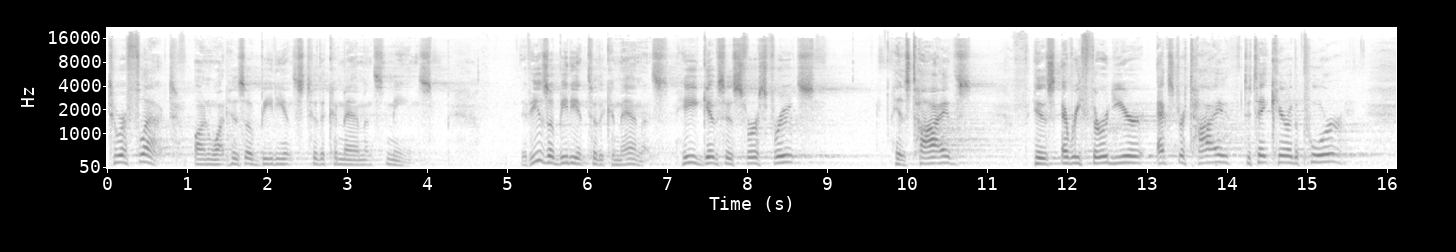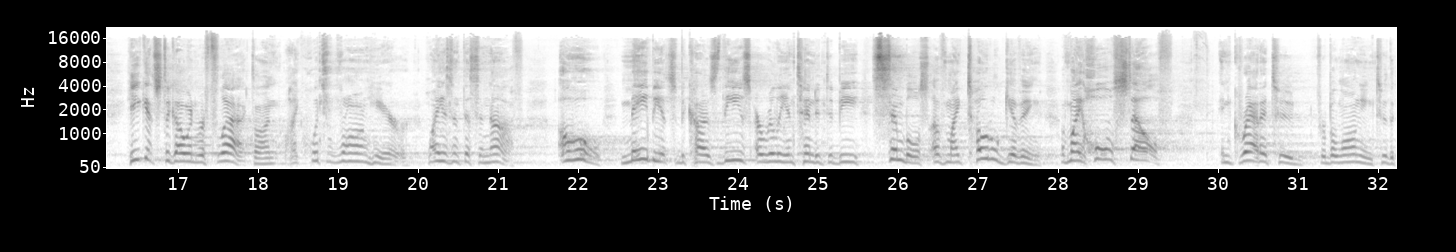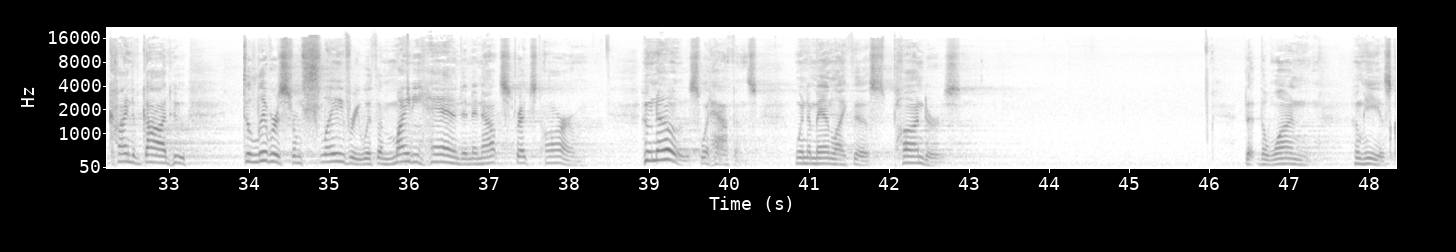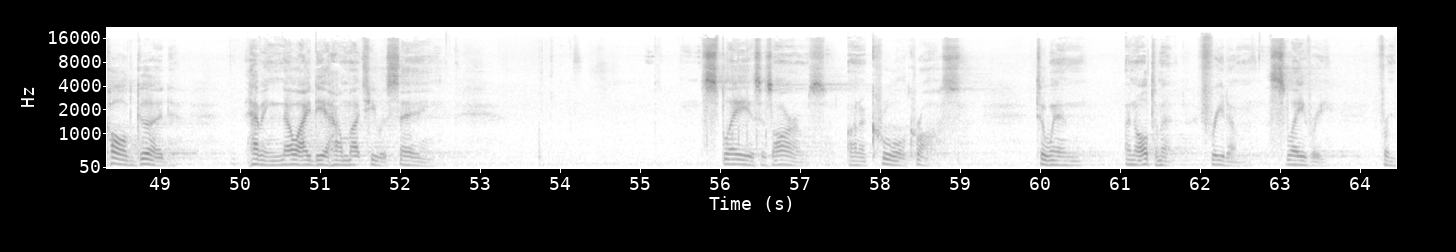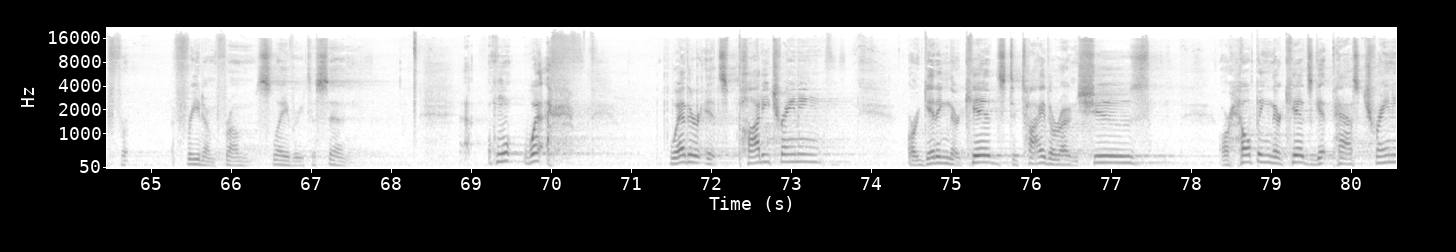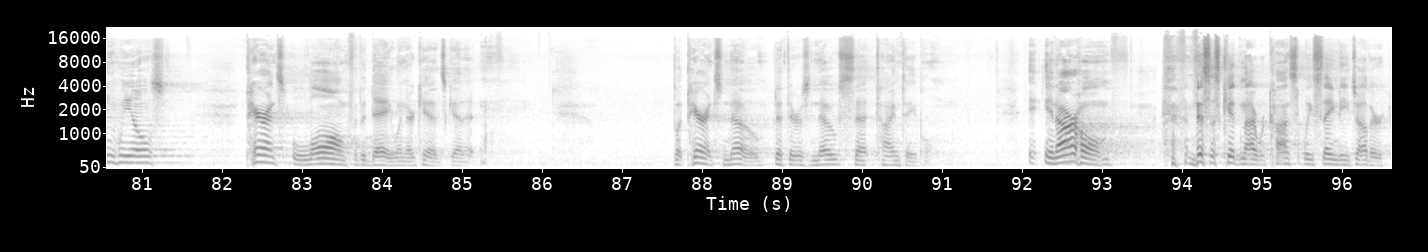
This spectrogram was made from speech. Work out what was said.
to reflect on what his obedience to the commandments means. If he's obedient to the commandments, he gives his first fruits, his tithes, his every third year extra tithe to take care of the poor. He gets to go and reflect on, like, what's wrong here? Why isn't this enough? Oh, maybe it's because these are really intended to be symbols of my total giving, of my whole self and gratitude for belonging to the kind of God who delivers from slavery with a mighty hand and an outstretched arm. Who knows what happens when a man like this ponders that the one whom he is called good, having no idea how much he was saying, splays his arms on a cruel cross to win an ultimate freedom, slavery, from fr- freedom from slavery to sin. Whether it's potty training or getting their kids to tie their own shoes or helping their kids get past training wheels, parents long for the day when their kids get it. But parents know that there's no set timetable. In our home, Mrs. Kidd and I were constantly saying to each other,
